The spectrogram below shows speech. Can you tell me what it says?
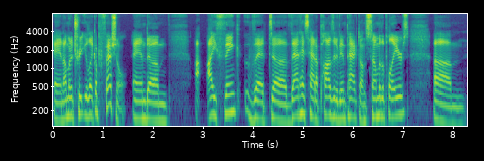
and I'm going to treat you like a professional. And um, I think that uh, that has had a positive impact on some of the players. Um,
